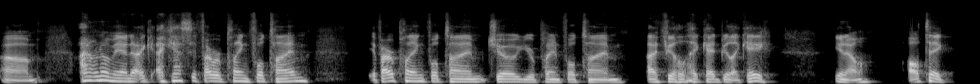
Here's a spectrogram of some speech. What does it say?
um, I don't know, man. I, I guess if I were playing full time, if I were playing full time, Joe, you're playing full time. I feel like I'd be like, hey, you know, I'll take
